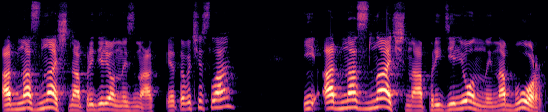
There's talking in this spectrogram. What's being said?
однозначно определенный знак этого числа и однозначно определенный набор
